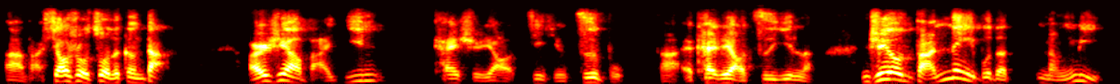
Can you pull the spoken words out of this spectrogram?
啊把销售做得更大，而是要把阴开始要进行滋补啊，开始要滋阴了。你只有把内部的能力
